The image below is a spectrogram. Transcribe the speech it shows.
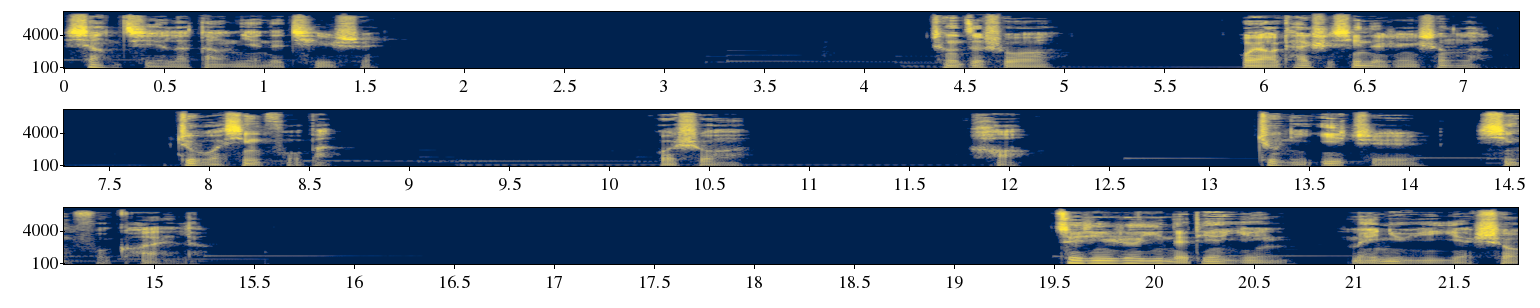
像极了当年的汽水。橙子说：“我要开始新的人生了，祝我幸福吧。”我说：“好，祝你一直幸福快乐。”最近热映的电影《美女与野兽》。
